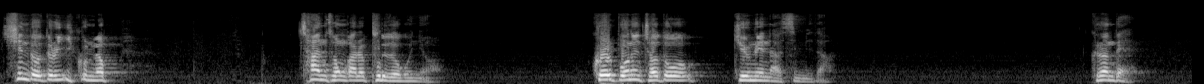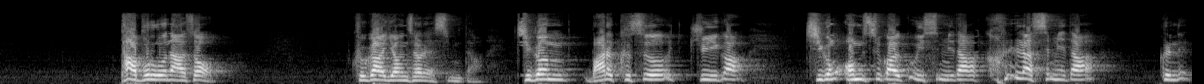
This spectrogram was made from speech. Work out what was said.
신도들을 이끌며 찬송가를 부르더군요. 그걸 보는 저도 기운이 났습니다. 그런데 다 부르고 나서 그가 연설했습니다. 지금 마르크스주의가 지금 엄수가 고 있습니다. 큰일 났습니다. 그런데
